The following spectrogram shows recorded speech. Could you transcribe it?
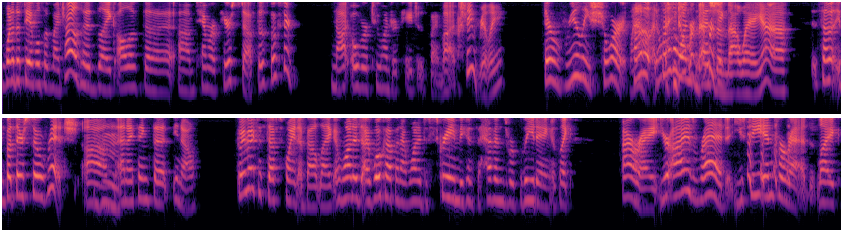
one of the staples of my childhood like all of the um, Tamora Pierce stuff those books are not over 200 pages by Are much they really? they're really short. Some Wow, of I the some of I the don't ones remember them that way. Yeah. some, but they're so rich. Um, Mhm. and I think that you know, going back to Steph's point about like I wanted, I woke up and I wanted to scream because the heavens were bleeding. It's like, all right, your eyes red, you see infrared. like,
